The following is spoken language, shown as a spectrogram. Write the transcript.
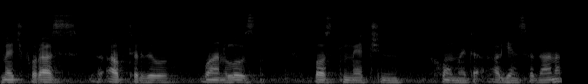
match for us after the one lost lost match in home against Adana.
